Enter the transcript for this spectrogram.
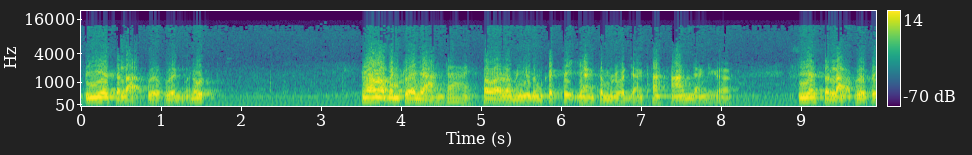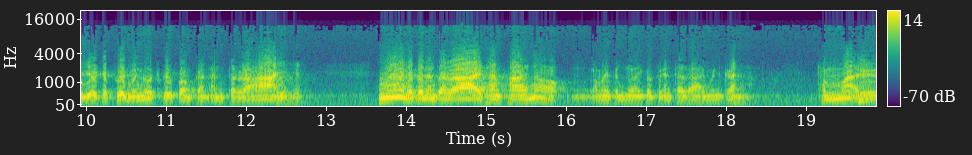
เสียสละเพื่อเพื่อนมนุษย์ เราเป็นตัวอย่างได้ เพราะว่าเรามีอยู่ลงคติอย่างตำรวจอย่างทหารอย่างนี้ก็เสียสละเพื่อประโยชน์กับเพื่อนมนุษย์ คือป้องกันอันตรายแม้จะเป็นอันตรายทางภายนอก ก็ไม่เป็นไรก็คืออันตรายเหมือนกัน ธรรมะหรือ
